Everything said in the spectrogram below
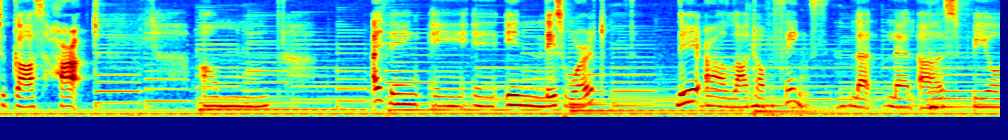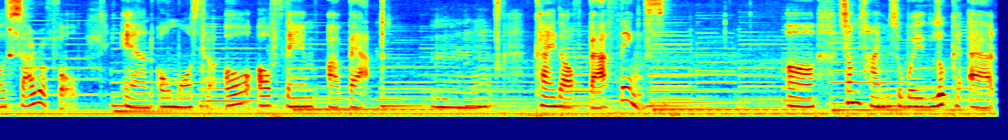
to God's heart. Um, I think in, in, in this world, there are a lot of things that let us feel sorrowful, and almost all of them are bad, mm, kind of bad things. Uh, sometimes we look at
